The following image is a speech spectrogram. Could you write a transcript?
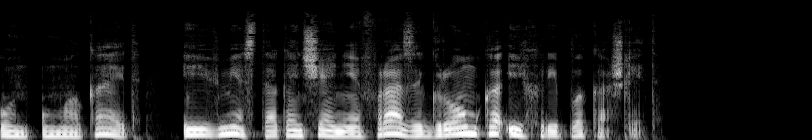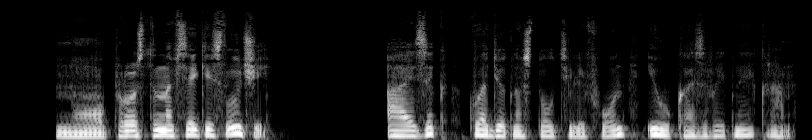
Он умолкает и вместо окончания фразы громко и хрипло кашляет. Но просто на всякий случай. Айзек кладет на стол телефон и указывает на экран.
